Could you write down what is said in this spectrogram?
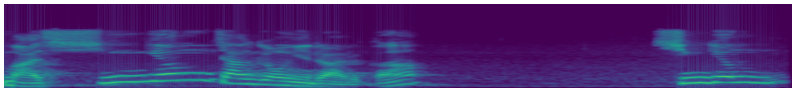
막 신경작용이랄까? 신경이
